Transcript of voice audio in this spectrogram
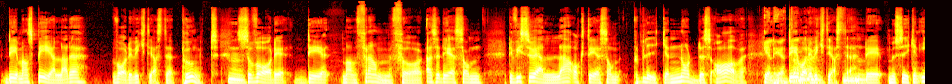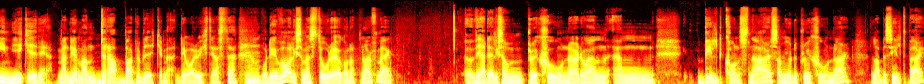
det man spelade var det viktigaste, punkt. Så var det det man framför, alltså det som, det visuella och det som publiken nåddes av. Helheten, Det var det viktigaste. Det, musiken ingick i det, men det man drabbar publiken med, det var det viktigaste. Och det var liksom en stor ögonöppnare för mig. Vi hade liksom projektioner. Det var en, en bildkonstnär som gjorde projektioner, Labbe Siltberg,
